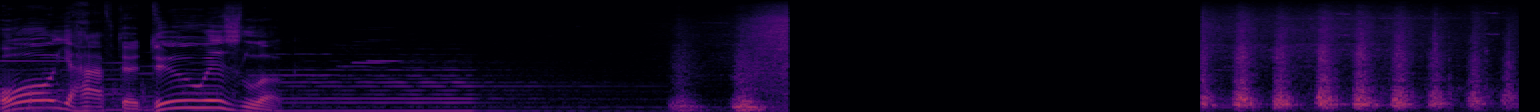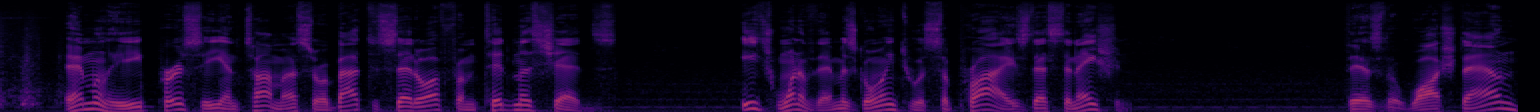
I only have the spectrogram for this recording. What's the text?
All you have to do is look. Emily, Percy, and Thomas are about to set off from Tidmouth Sheds. Each one of them is going to a surprise destination. There's the washdown,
